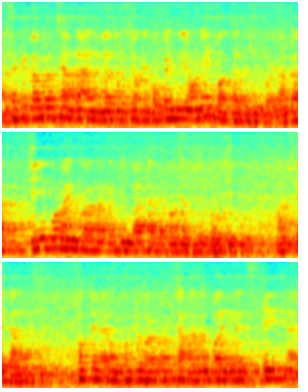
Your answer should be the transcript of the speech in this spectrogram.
আর সেকেন্ড ব্যাপার হচ্ছে, আমরা আইনগুলো করছি অনেক ওপেনলি অনেক কনসালটেশন করে। আমরা যে কোনো আইন করার আগে তিনবার, চারবার কনসালটেশন করছি, মানুষকে জানাচ্ছি। সবচেয়ে এবং সবচেয়ে বড় কথা হচ্ছে, আমাদের কোনো পলিটিক্যাল স্টেট নাই।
